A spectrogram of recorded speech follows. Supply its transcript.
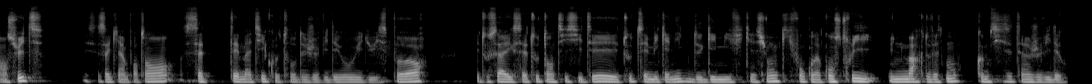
ensuite, et c'est ça qui est important, cette thématique autour des jeux vidéo et du e-sport et tout ça avec cette authenticité et toutes ces mécaniques de gamification qui font qu'on a construit une marque de vêtements comme si c'était un jeu vidéo.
